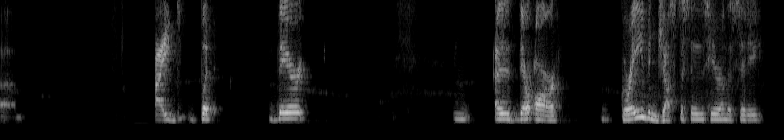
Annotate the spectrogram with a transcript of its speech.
um I but there there are grave injustices here in the city.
